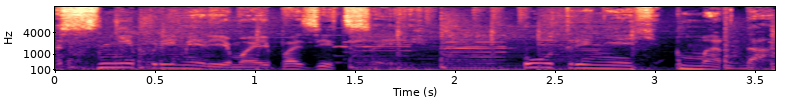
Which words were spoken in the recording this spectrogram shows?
с непримиримой позицией. Утренний Мордан.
